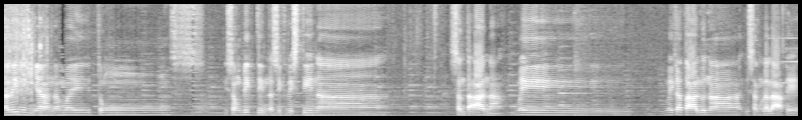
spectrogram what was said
narinig niya na may itong isang victim na si Christina Santa Ana, may may katalo na isang lalaki.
